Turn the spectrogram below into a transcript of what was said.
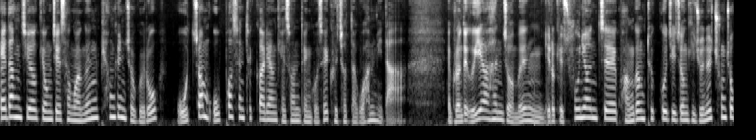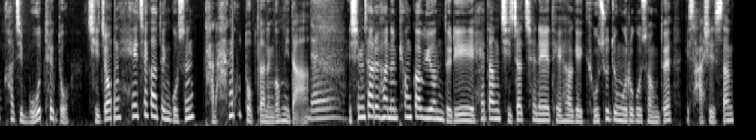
해당 지역 경제 상황은 평균적으로 5.5%가량 개선된 것에 그쳤다고 합니다. 그런데 의아한 점은 이렇게 수년째 관광특구 지정 기준을 충족하지 못해도 지정 해제가 된 곳은 단 한 곳도 없다는 겁니다. 네. 심사를 하는 평가위원들이 해당 지자체 내 대학의 교수 등으로 구성돼 사실상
